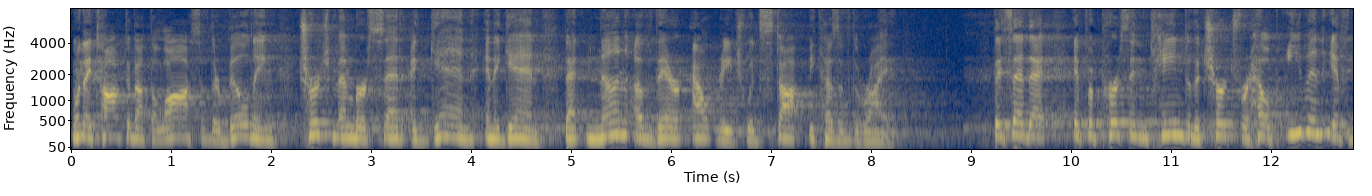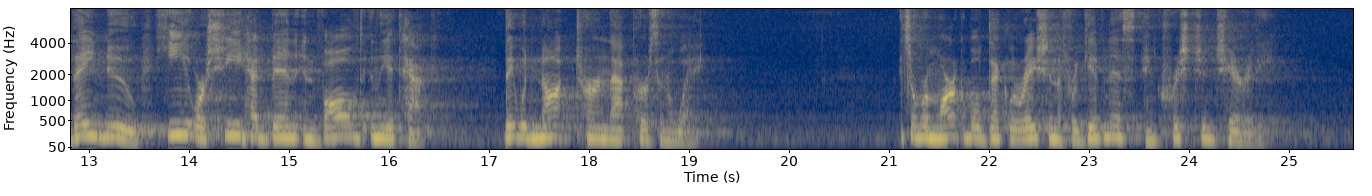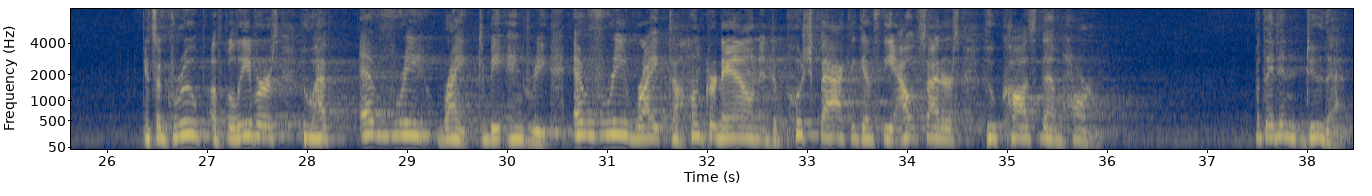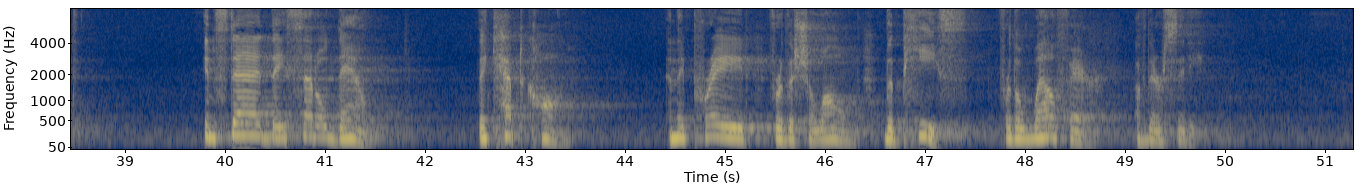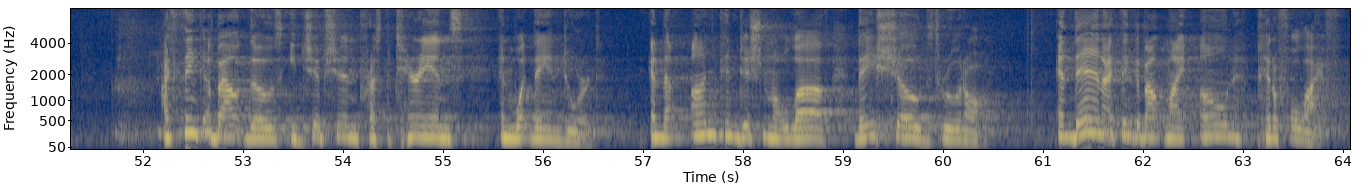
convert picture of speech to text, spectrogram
When they talked about the loss of their building, church members said again and again that none of their outreach would stop because of the riot. They said that if a person came to the church for help, even if they knew he or she had been involved in the attack, they would not turn that person away. It's a remarkable declaration of forgiveness and Christian charity. It's a group of believers who have every right to be angry, every right to hunker down and to push back against the outsiders who caused them harm. But they didn't do that. Instead, they settled down, they kept calm, and they prayed for the shalom, the peace, for the welfare of their city. I think about those Egyptian Presbyterians and what they endured and the unconditional love they showed through it all. And then I think about my own pitiful life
